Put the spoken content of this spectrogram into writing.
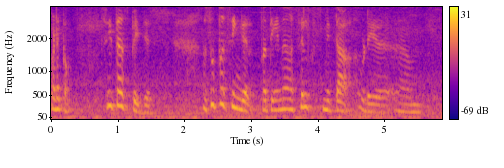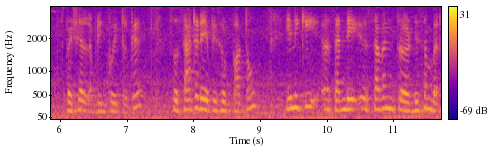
வணக்கம். சீதாஸ் பேஜஸ் சூப்பர் சிங்கர் பார்த்தீங்கன்னா சில்க் ஸ்மிதா உடைய um, ஸ்பெஷல் அப்படின்னு போயிட்டுருக்கு. ஸோ சாட்டர்டே எபிசோட் பார்த்தோம். இன்றைக்கி சண்டே செவன்த் டிசம்பர்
